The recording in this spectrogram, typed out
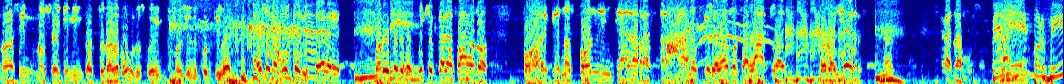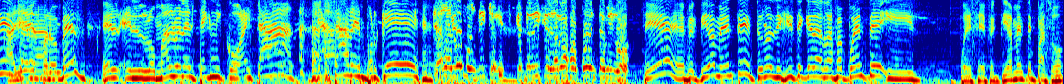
no así, no sé, que ni impacto nada, vámonos con información deportiva, eso me gusta de ustedes, por eso Sí. los escucho cada sábado, porque nos ponen cada arrastrada los que le damos al Atlas, pero ayer ganamos. Pero ayer, Ayer. por fin, Ayer, por fin. ¿ves? El, el- lo malo era el técnico. Ahí está. Ya saben por qué. Ya lo habíamos dicho. ¿Y ¿Qué te dije de Rafa Puente, amigo? Sí, efectivamente. Tú nos dijiste que era Rafa Puente y pues efectivamente pasó.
